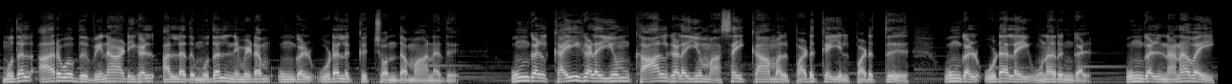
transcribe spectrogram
முதல் அறுபது வினாடிகள் அல்லது முதல் நிமிடம் உங்கள் உடலுக்குச் சொந்தமானது. உங்கள் கைகளையும் கால்களையும் அசைக்காமல் படுக்கையில் படுத்து உங்கள் உடலை உணருங்கள். உங்கள் நனவை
